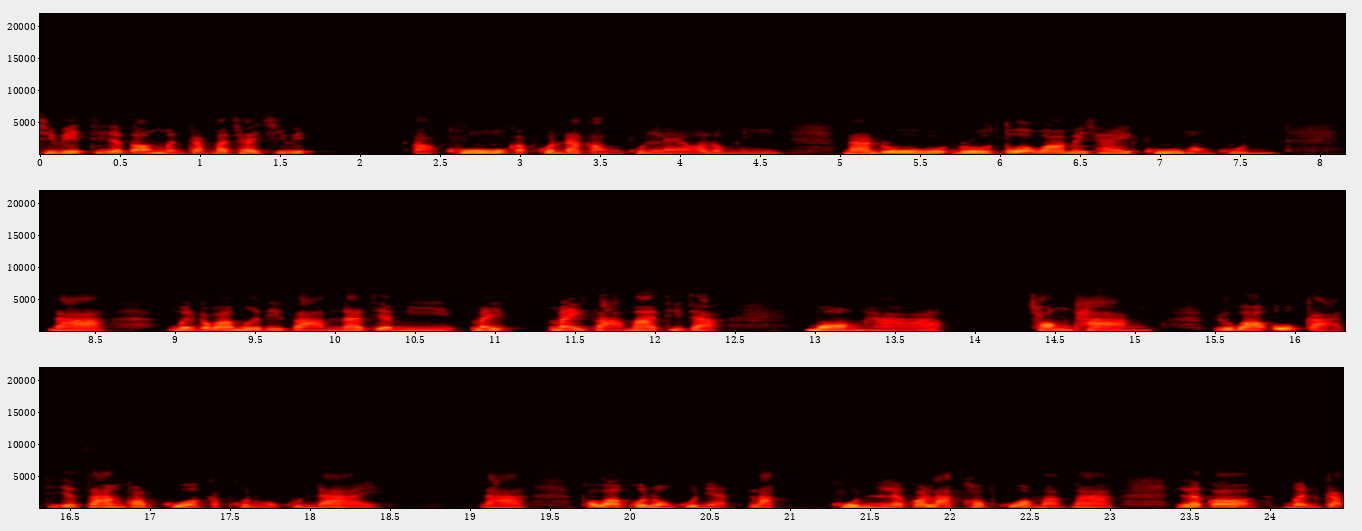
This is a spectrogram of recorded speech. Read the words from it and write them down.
ชีวิตที่จะต้องเหมือนกับมาใช้ชีวิตคู่กับคนรักเก่าของคุณแล้วอารมณ์นี้นะรู้รู้ตัวว่าไม่ใช่คู่ของคุณนะคะเหมือนกับว่ามือที่สามน่าจะมีไม่ไม่สามารถที่จะมองหาช่องทาง หรือว่าโอกาสที่จะสร้างครอบครัวกับคนของคุณได้นะเพราะว่าคนของคุณเนี่ยรัก คุณแล้วก็รักครอบครัวมากๆ แล้วก็เหมือนกับ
